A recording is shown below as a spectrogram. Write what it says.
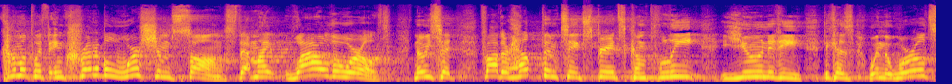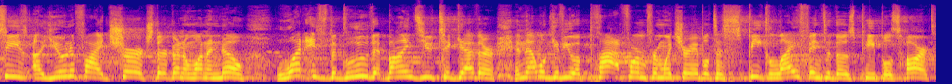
come up with incredible worship songs that might wow the world. No, he said, Father, help them to experience complete unity because when the world sees a unified church, they're going to want to know what is the glue that binds you together, and that will give you a platform from which you're able to speak life into those people's hearts,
